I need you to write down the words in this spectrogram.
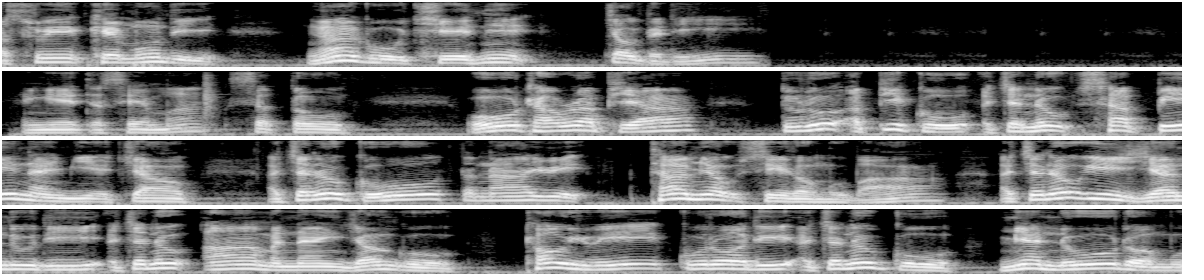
အဆွေခင်မွန်းသည်ငါကိုခြေနှင့်ကြောက်သည်အငယ်30မှ73အိုထာဝရဖျားသူတို့အပြစ်ကိုအကျွန်ုပ်ဆက်ပေးနိုင်မည်အကြောင်း အကျွန်ုပ်ကိုတနာ၍ထမြောက်စေတော်မူပါအကျွန်ုပ်၏ရန်သူသည်အကျွန်ုပ်အားမနိုင်ကြောင်းကို ထောက်၍ကိုယ်တော်သည်အကျွန်ုပ်ကိုမျက်နှိုးတော်မူ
